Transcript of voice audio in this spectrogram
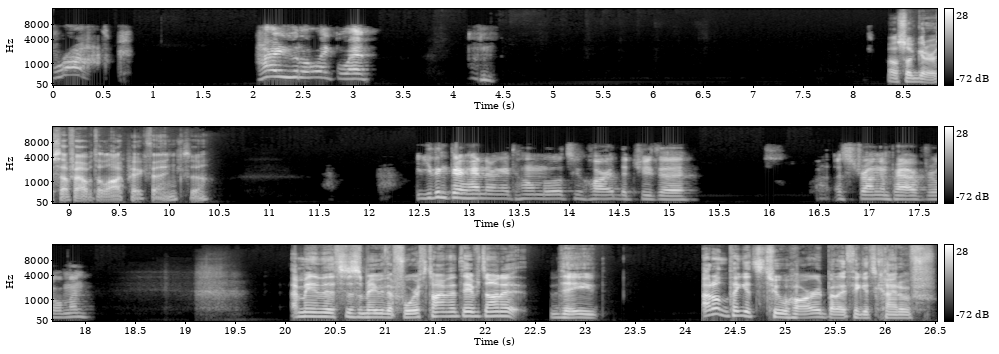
Rock. How are you gonna like let Well, she'll get herself out with the lockpick thing. So You think they're hammering it home a little too hard that she's a a strong and powerful woman? I mean, this is maybe the fourth time that they've done it. They, I don't think it's too hard, but I think it's kind of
